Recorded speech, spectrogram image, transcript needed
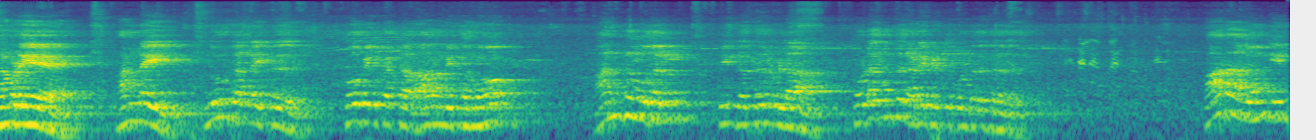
நம்முடைய அன்னை நூறு அன்னைக்கு கோவில் கட்ட ஆரம்பித்தோமோ அன்று முதல் இந்த திருவிழா தொடர்ந்து நடைபெற்றுக் கொண்டிருக்கிறது. ஆனாலும்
